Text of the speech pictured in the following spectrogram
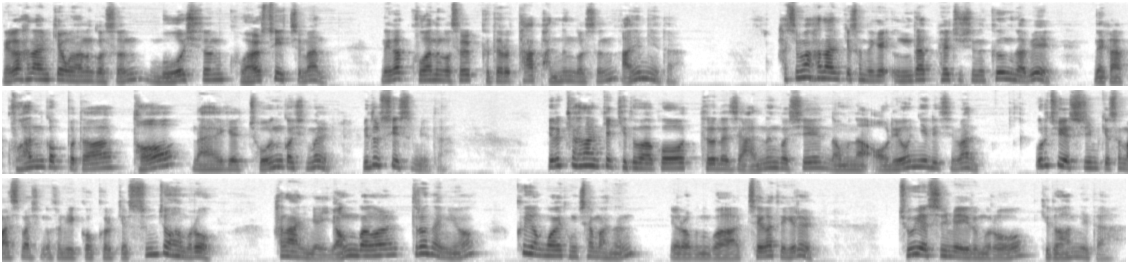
내가 하나님께 원하는 것은 무엇이든 구할 수 있지만 내가 구하는 것을 그대로 다 받는 것은 아닙니다. 하지만 하나님께서 내게 응답해 주시는 그 응답이 내가 구한 것보다 더 나에게 좋은 것임을 믿을 수 있습니다. 이렇게 하나님께 기도하고 드러내지 않는 것이 너무나 어려운 일이지만 우리 주 예수님께서 말씀하신 것을 믿고 그렇게 순종함으로 하나님의 영광을 드러내며 그 영광에 동참하는 여러분과 제가 되기를 주 예수님의 이름으로 기도합니다.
